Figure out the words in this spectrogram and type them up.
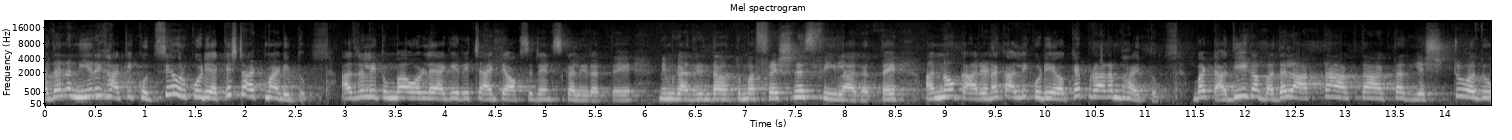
ಅದನ್ನು ನೀರಿಗೆ ಹಾಕಿ ಕುದಿಸಿ ಅವ್ರು ಕುಡಿಯೋಕ್ಕೆ ಸ್ಟಾರ್ಟ್ ಮಾಡಿದ್ದು. ಅದರಲ್ಲಿ ತುಂಬ ಒಳ್ಳೆಯಾಗಿ ರಿಚ್ ಆ್ಯಂಟಿ ಆಕ್ಸಿಡೆಂಟ್ಸ್ಗಳಿರುತ್ತೆ ನಿಮ್ಗೆ ಅದರಿಂದ ತುಂಬ ಫ್ರೆಶ್ನೆಸ್ ಫೀಲ್ ಆಗುತ್ತೆ ಅನ್ನೋ ಕಾರಣಕ್ಕೆ ಅಲ್ಲಿ ಕುಡಿಯೋಕ್ಕೆ ಪ್ರಾರಂಭ ಆಯಿತು. ಬಟ್ ಅದೀಗ ಬದಲಾಗ್ತಾ ಆಗ್ತಾ ಆಗ್ತಾ ಎಷ್ಟು ಅದು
